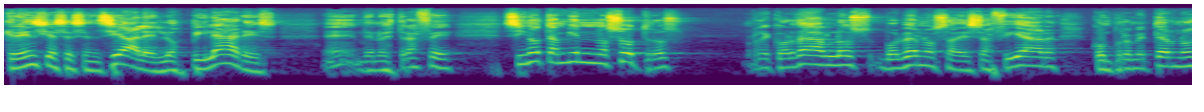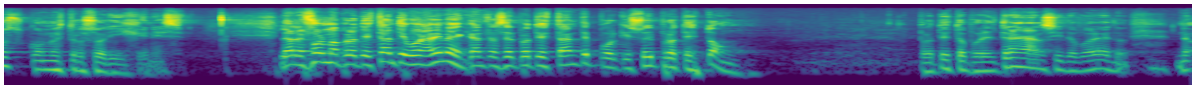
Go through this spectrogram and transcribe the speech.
creencias esenciales, los pilares ¿eh? de nuestra fe, sino también nosotros recordarlos, volvernos a desafiar, comprometernos con nuestros orígenes. La reforma protestante, bueno, a mí me encanta ser protestante porque soy protestón. Protesto por el tránsito, por esto. No,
